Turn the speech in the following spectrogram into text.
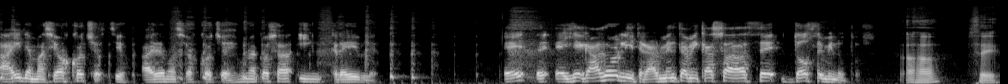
hay demasiados coches, tío, hay demasiados coches, es una cosa increíble. He, he llegado literalmente a mi casa hace 12 minutos. Ajá, sí.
